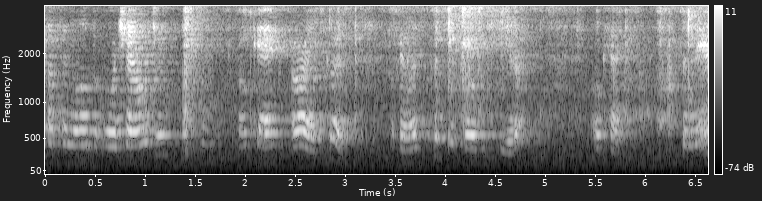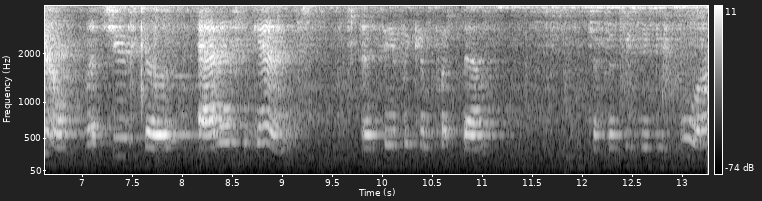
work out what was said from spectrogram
something a little bit more challenging? Mm-hmm. Okay. All right, good. Okay, let's put this over here. Okay, so now let's use those addends again and see if we can put them, just as we did before.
